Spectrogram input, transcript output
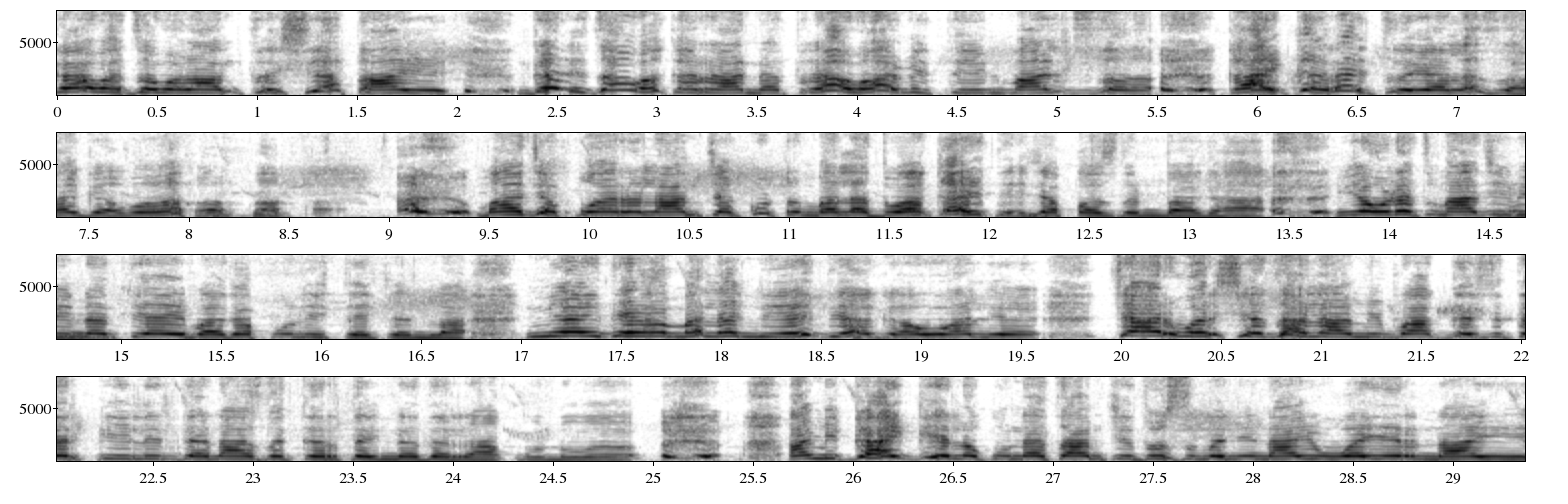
गावाजवळ आमचं शेत आहे. घरी जावं का रानात? राहावं आम्ही तीन माणसं. काय करायचं याला सांगावं? माझ्या पोराला आमच्या कुटुंबाला धोका आहे त्याच्यापासून बघा. एवढंच माझी विनंती आहे बघा पोलीस स्टेशनला. न्याय द्या मला न्याय द्या गाववाले. चार वर्ष झालं आम्ही बाग कशी तर केली त्यांना असं करतय नजर राखून व. आम्ही काय केलं कुणाचं? आमची दुश्मनी नाही वैर नाही.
